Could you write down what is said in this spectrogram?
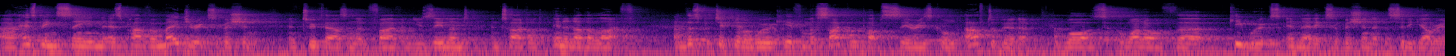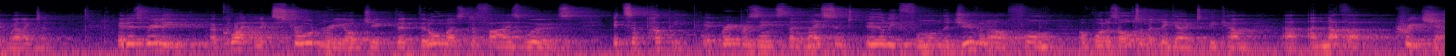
uh, has been seen as part of a major exhibition in 2005 in New Zealand entitled In Another Life. And this particular work here from the Cycle Pups series called Afterburner was one of the key works in that exhibition at the City Gallery in Wellington. It is really a, quite an extraordinary object that, that almost defies words. It's a puppy. It represents the nascent early form, the juvenile form of what is ultimately going to become uh, another creature.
